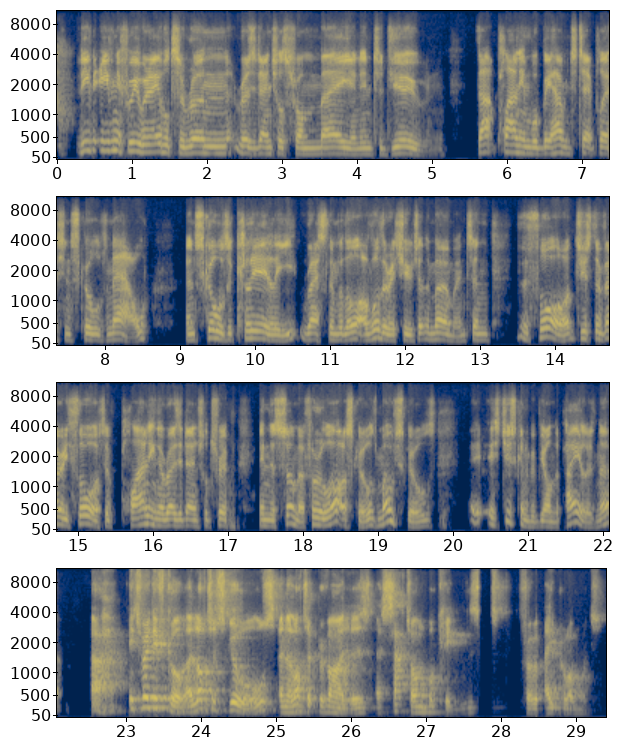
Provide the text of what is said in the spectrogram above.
But even, even if we were able to run residentials from May and into June, that planning will be having to take place in schools now. And schools are clearly wrestling with a lot of other issues at the moment. And the thought, just the very thought of planning a residential trip in the summer for a lot of schools, most schools, it's just going to be beyond the pale, isn't it? Uh, it's very difficult. A lot of schools and a lot of providers are sat on bookings from April onwards.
